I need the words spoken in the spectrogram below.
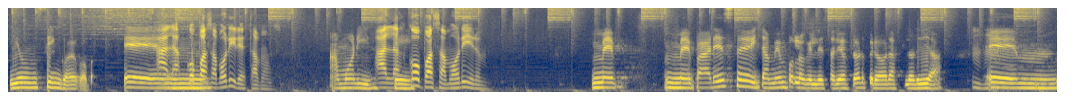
y un cinco de copas. Eh, A las copas a morir estamos. A morir. A las sí. copas a morir. Me, me parece, y también por lo que le salió a Flor, pero ahora Florida. Eh,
